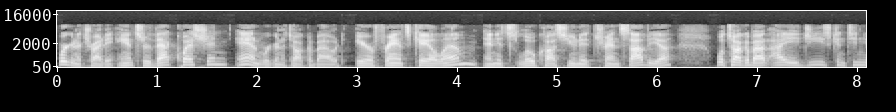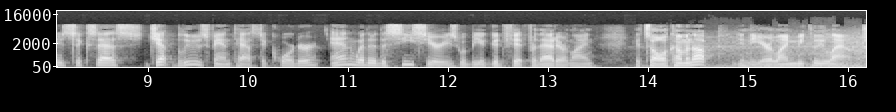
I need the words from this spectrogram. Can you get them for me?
We're going to try to answer that question, and we're going to talk about Air France KLM and its low cost unit Transavia. We'll talk about IAG's continued success, JetBlue's fantastic quarter, and whether the C Series would be a good fit for that airline. It's all coming up in the Airline Weekly Lounge.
